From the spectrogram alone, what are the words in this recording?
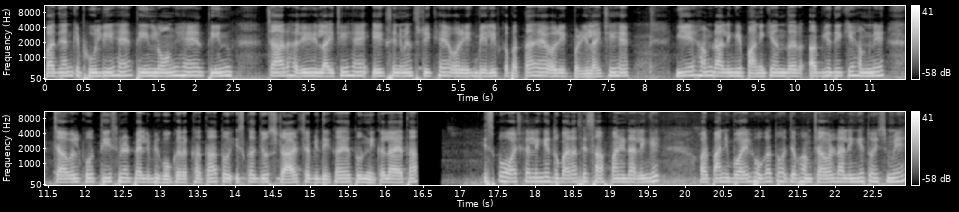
बादियान के फूल लिए हैं, तीन लौंग हैं, तीन, चार हरी इलायची हैं, एक सिनेमन स्टिक है और एक बेलीफ का पत्ता है और एक बड़ी इलायची है। ये हम डालेंगे पानी के अंदर। अब ये देखिए, हमने चावल को 30 मिनट पहले भिगो कर रखा था तो इसका जो स्टार्च अभी देखा है तो निकल आया था। इसको वॉश कर लेंगे, दोबारा से साफ़ पानी डालेंगे और पानी बॉयल होगा तो जब हम चावल डालेंगे तो इसमें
